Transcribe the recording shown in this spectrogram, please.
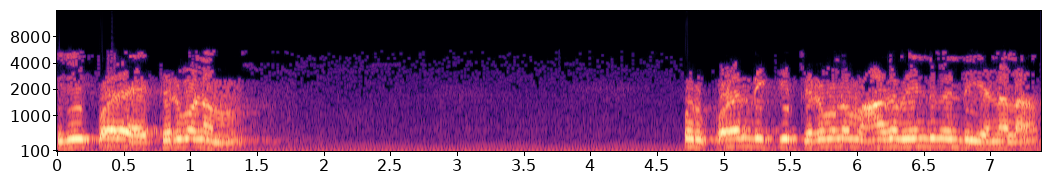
இதே போல திருமணம் ஒரு குழந்தைக்கு திருமணம் ஆக வேண்டும் என்று எண்ணலாம்.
